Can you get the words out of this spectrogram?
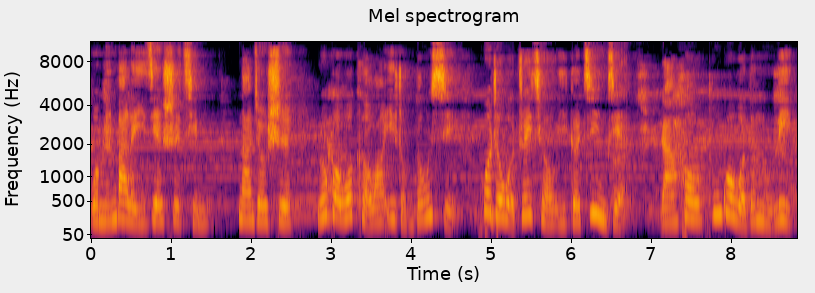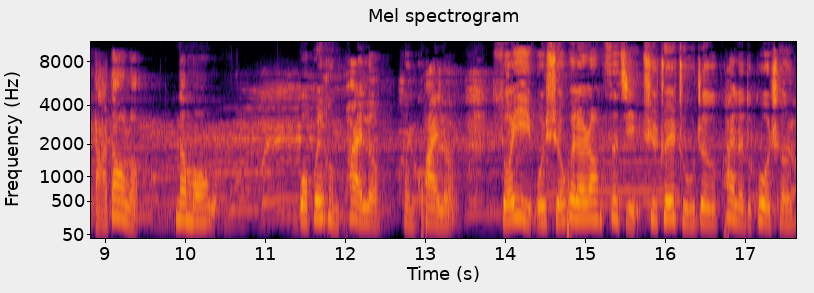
我明白了一件事情。那就是，如果我渴望一种东西，或者我追求一个境界，然后通过我的努力达到了，那么我我会很快乐，很快乐。所以我学会了让自己去追逐这个快乐的过程。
